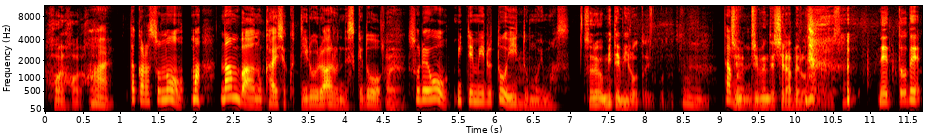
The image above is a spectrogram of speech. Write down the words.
はいはいはい、はい。だからそのまあナンバーの解釈っていろいろあるんですけど、ええ。それを見てみるといいと思います。それを見てみろということで。うん。多じ分。自分で調べろということですね。ネットで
